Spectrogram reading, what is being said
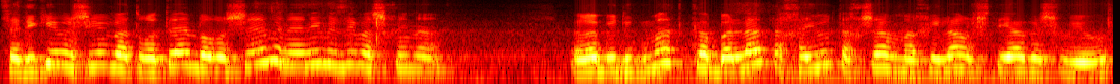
צדיקים יושבים ועטרותיהם בראשיהם ונהנים מזיו השכינה. הרי בדוגמת קבלת החיות עכשיו מאכילה או שתייה גשמיות,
